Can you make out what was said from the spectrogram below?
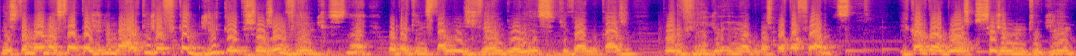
Isso também é uma estratégia de marketing já fica dica aí para os seus ouvintes, né? Ou para quem está nos vendo aí, se tiver, no caso, por vídeo em algumas plataformas. Ricardo Bosco, seja no LinkedIn,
